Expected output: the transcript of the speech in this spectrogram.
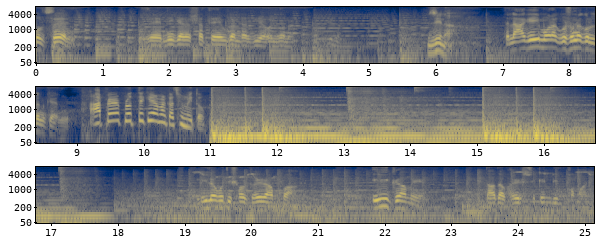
বলছেন যে নিগারের সাথে উগান্ডার বিয়ে হইব না? জি না। তাহলে আগেই মরা ঘোষণা করলেন কেন? আপনারা প্রত্যেকেই আমার কাছে মৃত। লীলাবতী সরকারের আব্বা। এই গ্রামে দাদা ভাইয়ের সেকেন্ড ইন কমান্ড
